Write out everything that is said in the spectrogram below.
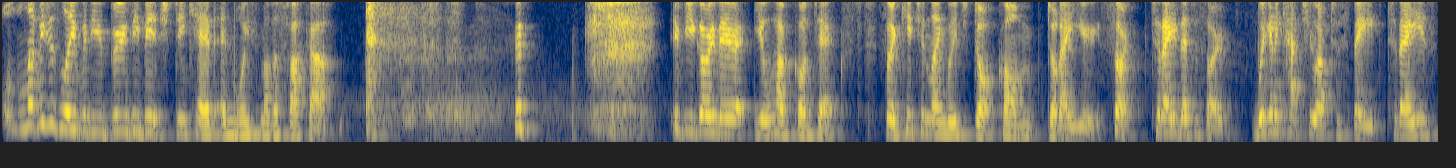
Let me just leave with you boozy bitch, dickhead and moist motherfucker. if you go there, you'll have context. So, kitchenlanguage.com.au. So, today's episode, we're going to catch you up to speed. Today's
